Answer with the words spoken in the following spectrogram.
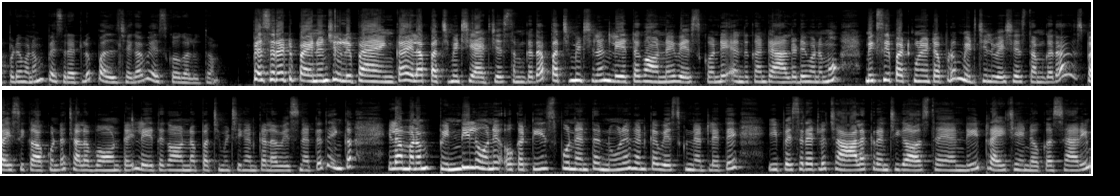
అప్పుడే మనం పెసరట్లు పల్చగా వేసుకోగలుగుతాం. పెసరట్టు పైనుంచి ఉల్లిపాయ ఇంకా ఇలా పచ్చిమిర్చి యాడ్ చేస్తాం కదా. పచ్చిమిర్చిలను లేతగా ఉన్నాయి వేసుకోండి. ఎందుకంటే ఆల్రెడీ మనము మిక్సీ పట్టుకునేటప్పుడు మిర్చిలు వేసేస్తాం కదా. స్పైసీ కాకుండా చాలా బాగుంటాయి. లేతగా ఉన్న పచ్చిమిర్చి కనుక అలా వేసినట్లయితే ఇంకా ఇలా మనం పిండిలోనే ఒక టీ స్పూన్ అంత నూనె కనుక వేసుకున్నట్లయితే ఈ పెసరట్లు చాలా క్రంచిగా వస్తాయండి. ట్రై చేయండి ఒకసారి.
